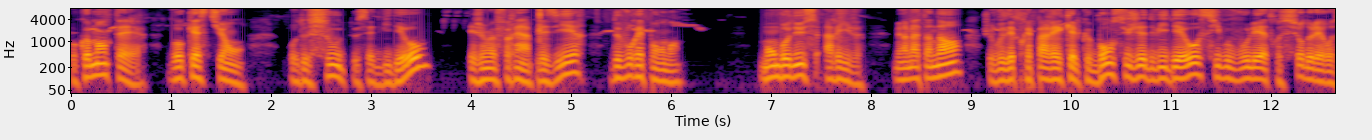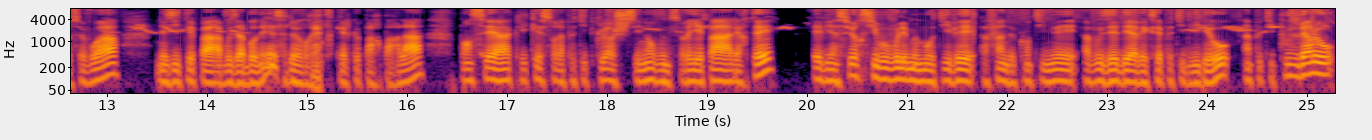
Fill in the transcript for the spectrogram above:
vos commentaires, vos questions au-dessous de cette vidéo et je me ferai un plaisir de vous répondre. Mon bonus arrive, mais en attendant, je vous ai préparé quelques bons sujets de vidéos. Si vous voulez être sûr de les recevoir, n'hésitez pas à vous abonner, ça devrait être quelque part par là. Pensez à cliquer sur la petite cloche, sinon vous ne seriez pas alerté. Et bien sûr, si vous voulez me motiver afin de continuer à vous aider avec ces petites vidéos, un petit pouce vers le haut.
